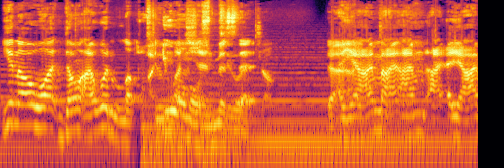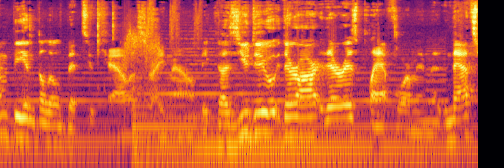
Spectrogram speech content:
You know what? Don't I wouldn't look too you much almost into missed it. that jump. Uh, yeah, I'm, I, I'm, I, yeah, I'm being a little bit too callous right now because you do. There are, there is platforming, and that's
